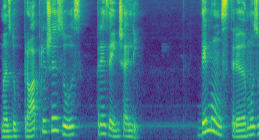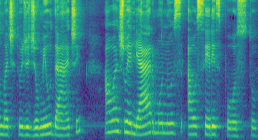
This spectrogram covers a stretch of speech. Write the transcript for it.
mas do próprio Jesus presente ali. Demonstramos uma atitude de humildade ao ajoelharmos-nos ao ser exposto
